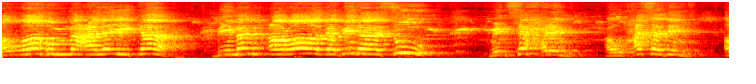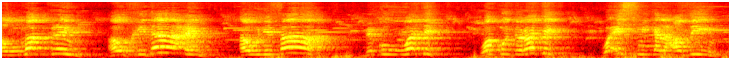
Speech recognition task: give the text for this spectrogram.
اللهم عليك بمن أراد بنا سوء. من سحر أو حسد أو مكر أو خداع أو نفاق بقوتك وقدرتك واسمك العظيم.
